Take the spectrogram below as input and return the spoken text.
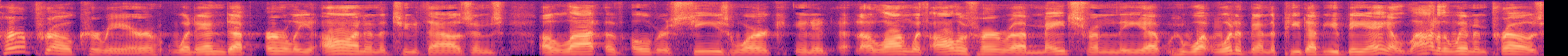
her pro career would end up early on in the 2000s a lot of overseas work in it along with all of her uh, mates from the uh, what would have been the PWBA a lot of the women pros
